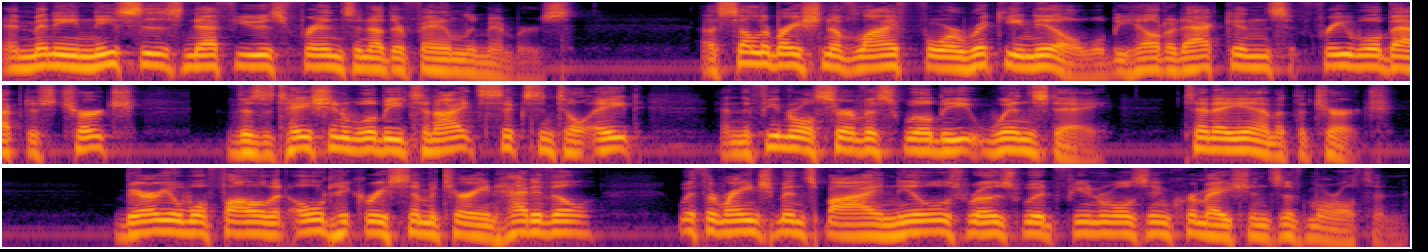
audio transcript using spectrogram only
and many nieces, nephews, friends, and other family members. A celebration of life for Ricky Neal will be held at Atkins Free Will Baptist Church. Visitation will be tonight, 6 until 8, and the funeral service will be Wednesday, 10 a.m. at the church. Burial will follow at Old Hickory Cemetery in Hattieville, with arrangements by Niels Rosewood Funerals and Cremations of Morrilton.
